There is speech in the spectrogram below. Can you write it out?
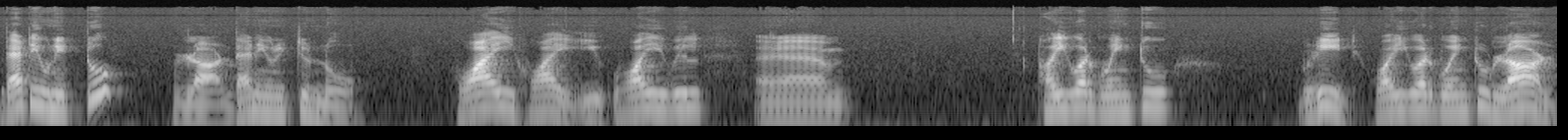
That you need to learn then you need to know. Why why you why you will um, why you are going to read why you are going to learn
